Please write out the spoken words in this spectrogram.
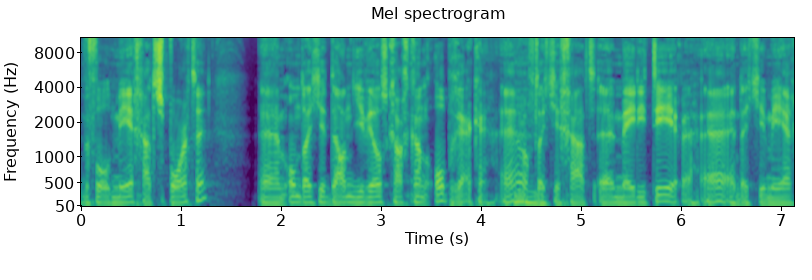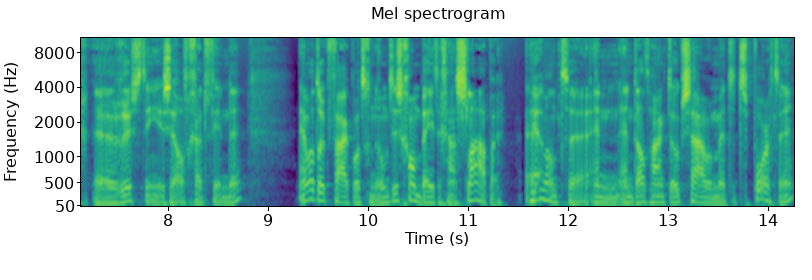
bijvoorbeeld meer gaat sporten. ehm, omdat je dan je wilskracht kan oprekken. Hè? Of dat je gaat mediteren. Hè? En dat je meer rust in jezelf gaat vinden. En wat ook vaak wordt genoemd, is gewoon beter gaan slapen. Ja. Want, eh, en, en dat hangt ook samen met het sporten.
